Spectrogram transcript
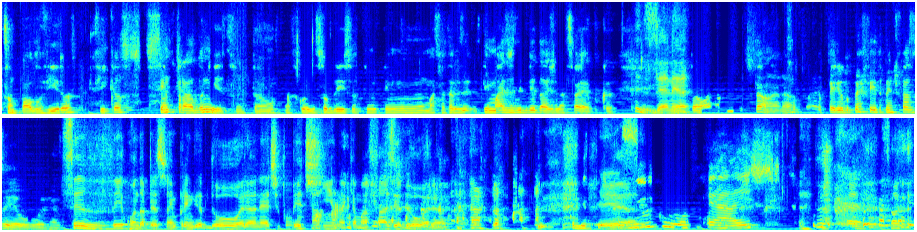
São Paulo vira, fica centrado nisso. Então as coisas sobre isso assim tem uma certa tem mais visibilidade nessa época. Pois é, né? Então, então era o período perfeito pra gente fazer o evento. Vê quando a pessoa é empreendedora, né? Tipo Betina, que é uma fazedora. Comecei É. com 1.500 reais. É, só, que,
